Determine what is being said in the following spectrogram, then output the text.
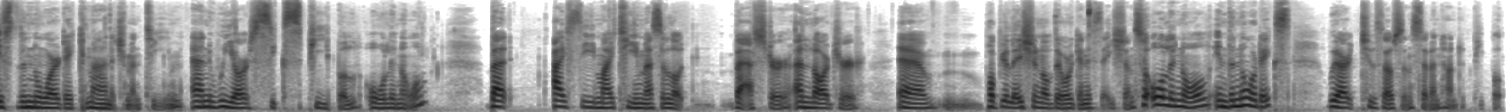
is the Nordic management team, and we are six people all in all. But I see my team as a lot vaster and larger um, population of the organization. So all in all, in the Nordics, we are 2,700 people.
